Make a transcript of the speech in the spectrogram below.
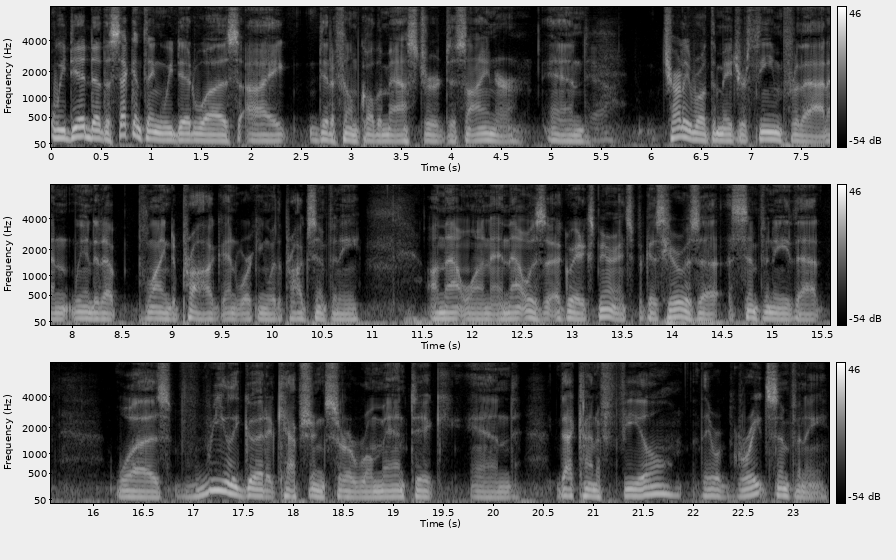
we did uh, the second thing we did was I did a film called The Master Designer, and Charlie wrote the major theme for that, and we ended up flying to Prague and working with the Prague Symphony on that one, and that was a great experience because here was a, a symphony that was really good at capturing sort of romantic and that kind of feel. They were great symphony,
